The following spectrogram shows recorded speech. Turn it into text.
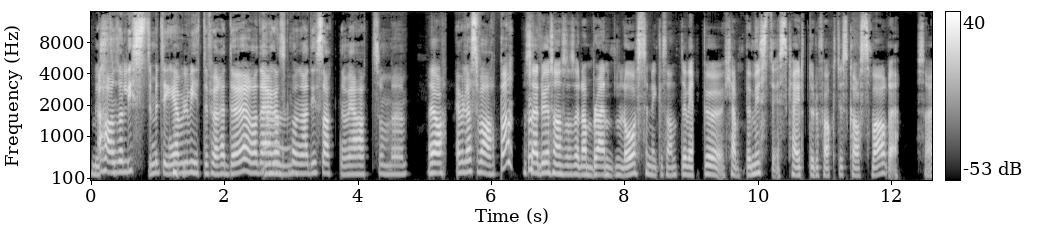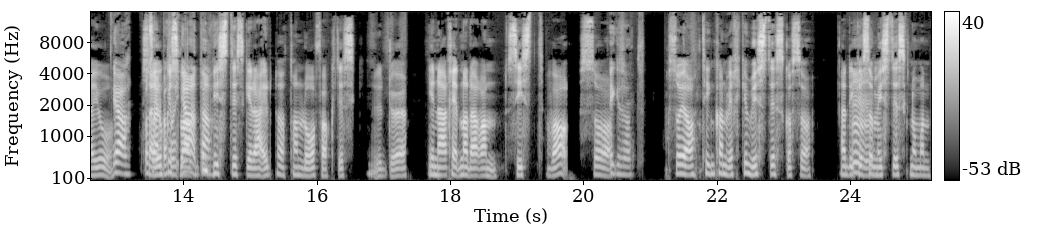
Jeg har en sånn liste med ting jeg vil vite før jeg dør, og det er ganske Mm. mange av de sakene vi har hatt som eh, Ja, jeg vil ha svar på. og så er det jo sånn som så den Brandon Lawson, ikke sant. Det virker jo kjempemystisk helt til du faktisk har svaret. Så er jo Ja, Så er jo ikke sånn, ja, svaret da- mystisk i det hele tatt. Han lå faktisk død i nærheten av der han sist var. Så, Ikke sant. så ja, ting kan virke mystisk, og så er det ikke så Mm. mystisk når man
